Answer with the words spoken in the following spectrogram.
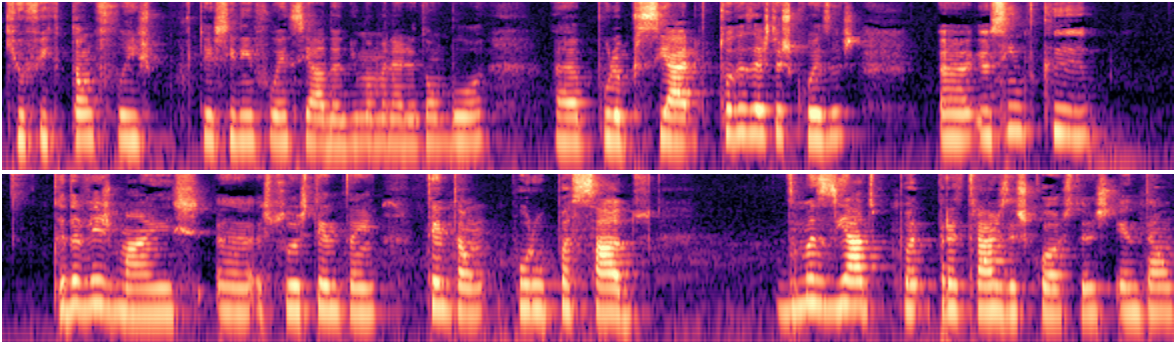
que eu fico tão feliz por ter sido influenciada de uma maneira tão boa, uh, por apreciar todas estas coisas. eu sinto que cada vez mais uh, as pessoas tentem, tentam pôr o passado demasiado pa para trás das costas, então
